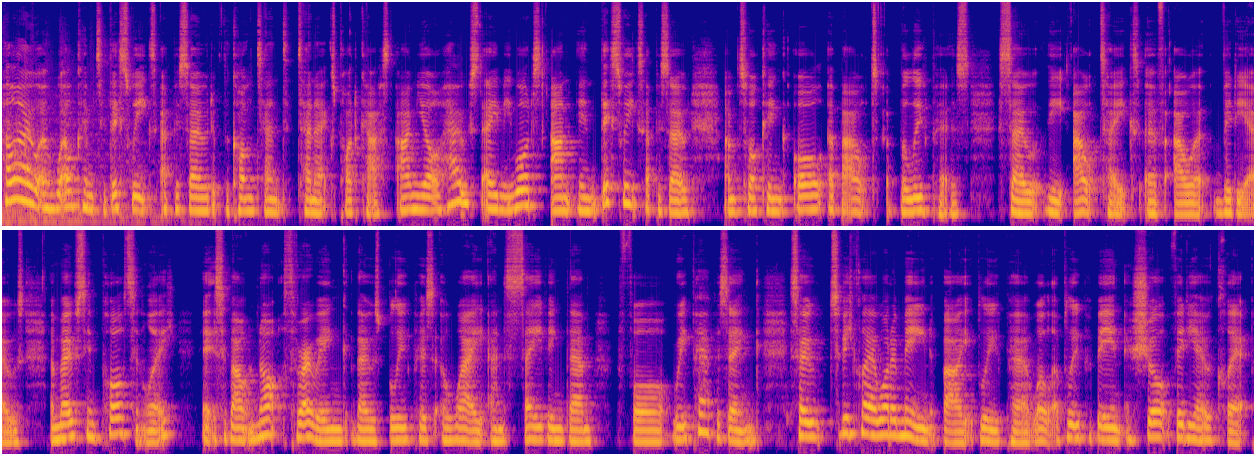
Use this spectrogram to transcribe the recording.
Hello, and welcome to this week's episode of the Content 10x podcast. I'm your host, Amy Woods, and in this week's episode, I'm talking all about bloopers, so the outtakes of our videos, and most importantly, it's about not throwing those bloopers away and saving them for repurposing. So, to be clear, what I mean by blooper, well, a blooper being a short video clip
